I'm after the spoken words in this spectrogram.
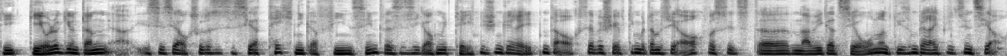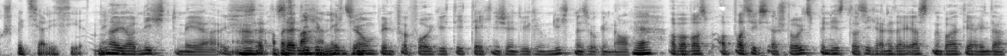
die Geologie und dann äh, ist es ja auch so, dass sie sehr technikaffin sind, weil sie sich auch mit technischen Geräten da auch sehr beschäftigen. Da haben sie auch, was jetzt äh, Navigation und diesem Bereich betrifft, sind sie auch spezialisiert. Ne? Naja, nicht mehr. Ich, ah, seit, seit ich in Pension nicht, bin, verfolge ich die technische Entwicklung nicht mehr so genau. Ja. Aber was, auf was ich sehr stolz bin, ist, dass ich einer der ersten war, der in der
